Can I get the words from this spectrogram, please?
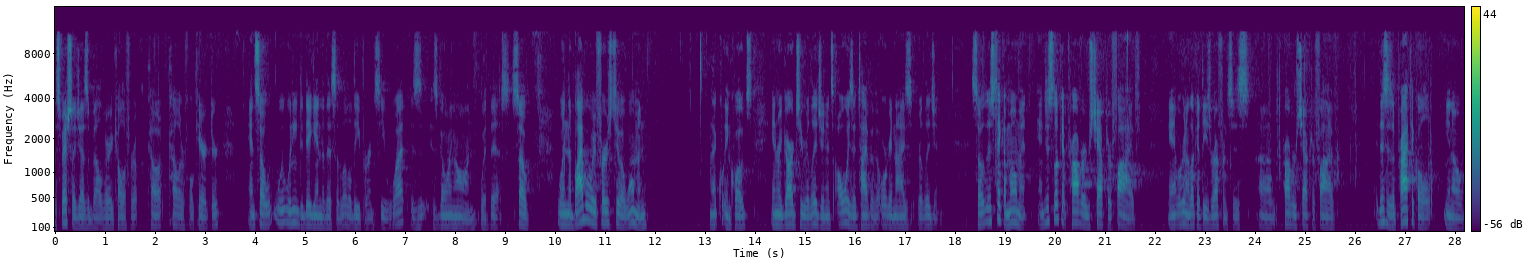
especially Jezebel, very colorful, color, colorful character. And so we, we need to dig into this a little deeper and see what is, is going on with this. So when the Bible refers to a woman, in quotes, in regard to religion, it's always a type of organized religion. So let's take a moment and just look at Proverbs chapter 5. And we're going to look at these references. Um, Proverbs chapter 5. This is a practical, you know,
